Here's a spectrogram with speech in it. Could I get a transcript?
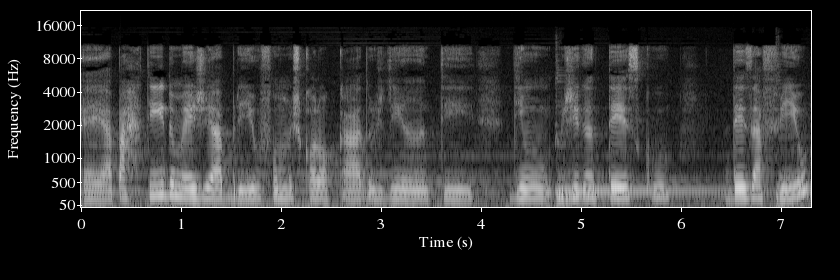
é, a partir do mês de abril, fomos colocados diante de um gigantesco desafio,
